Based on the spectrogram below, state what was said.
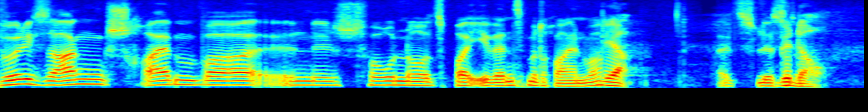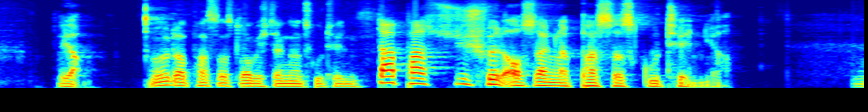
Würde ich sagen, schreiben wir in den Shownotes bei Events mit rein, wa? Ja, Als Liste. genau. Ja. Ja, da passt das, glaube ich, dann ganz gut hin. Da passt, ich würde auch sagen, da passt das gut hin, ja. Ja,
